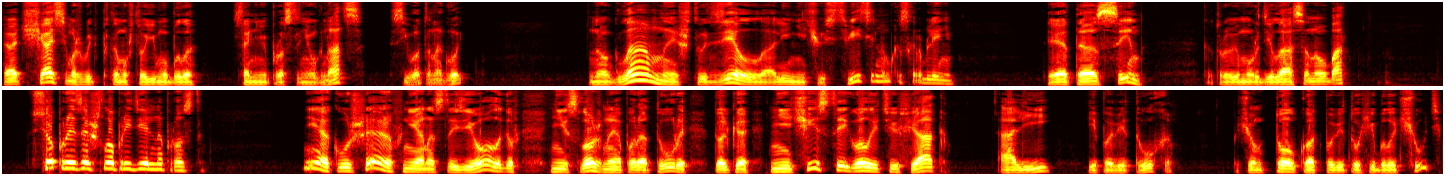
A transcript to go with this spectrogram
Отчасти, может быть, потому что ему было за ними просто не угнаться, с его-то ногой. Но главное, что делало Али нечувствительным к оскорблениям, это сын, которого ему родила Санаубар. Все произошло предельно просто — ни акушеров, ни анестезиологов, ни сложной аппаратуры, только нечистый голый тюфяк, Али и повитуха. Причем толку от повитухи было чуть.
